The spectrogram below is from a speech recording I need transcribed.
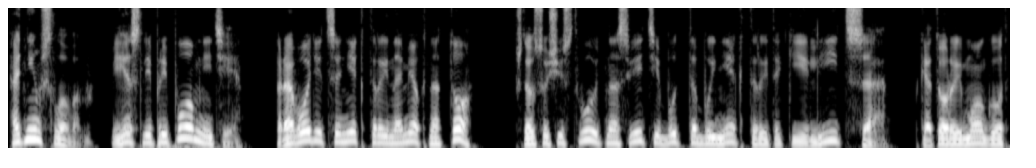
Одним словом, если припомните, проводится некоторый намек на то, что существуют на свете будто бы некоторые такие лица, которые могут,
